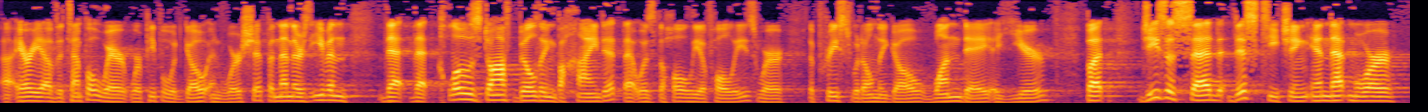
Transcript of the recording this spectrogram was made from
uh, area of the temple where, where people would go and worship. And then there's even that, that closed off building behind it. That was the Holy of Holies, where the priest would only go one day a year. But Jesus said this teaching in that more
